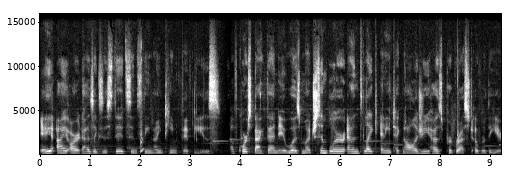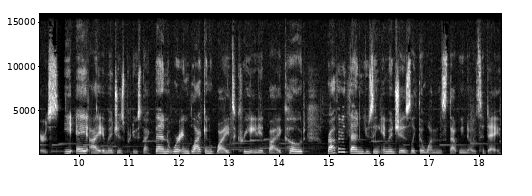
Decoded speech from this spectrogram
AI art has existed since the 1950s. Of course, back then it was much simpler, and like any technology, has progressed over the years. The AI images produced back then were in black and white, created by code, rather than using images like the ones that we know today.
